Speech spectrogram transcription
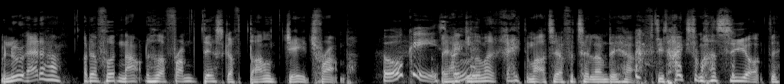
Men nu er det her, og det har fået et navn, der hedder From the Desk of Donald J. Trump. Okay, Og jeg spændende. glæder mig rigtig meget til at fortælle om det her, fordi der er ikke så meget at sige om det.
